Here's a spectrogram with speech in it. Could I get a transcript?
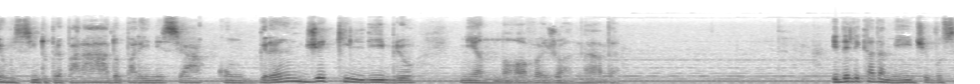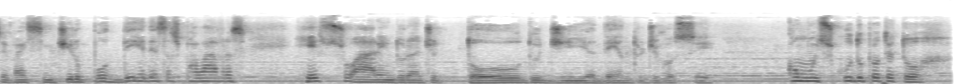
Eu me sinto preparado para iniciar com grande equilíbrio minha nova jornada. E delicadamente você vai sentir o poder dessas palavras ressoarem durante todo o dia dentro de você como um escudo protetor.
